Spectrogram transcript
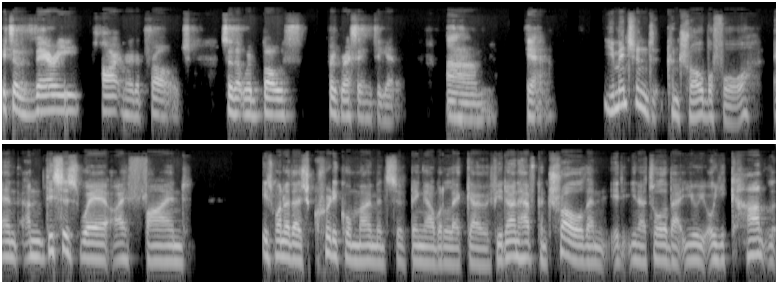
It's a very partnered approach so that we're both progressing together. Um, yeah. You mentioned control before, and and this is where I find is one of those critical moments of being able to let go. If you don't have control, then it, you know it's all about you, or you can't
